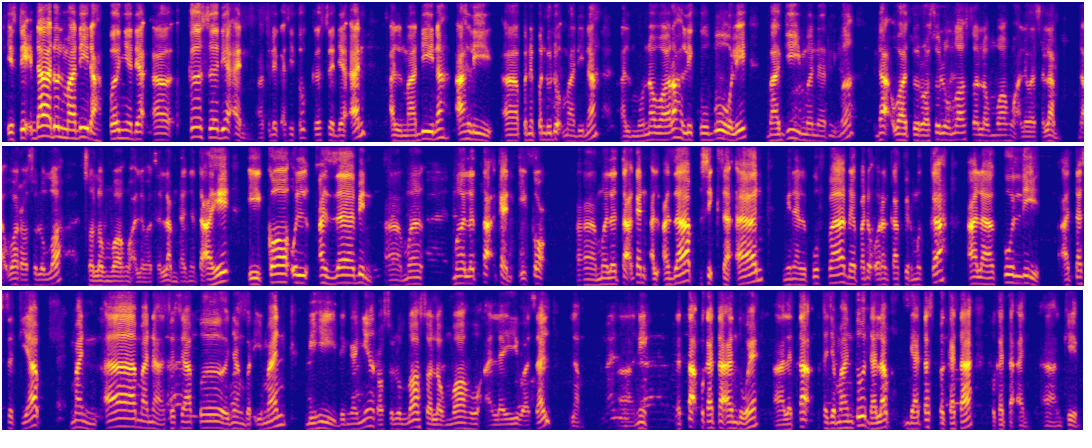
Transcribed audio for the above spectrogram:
Istidadul madinah penyedia uh, kesediaan. Uh, tulis kat situ kesediaan al madinah ahli uh, penduduk madinah al munawwarah liqubuli bagi menerima dakwah Rasulullah sallallahu alaihi wasallam. Dakwah Rasulullah sallallahu alaihi wasallam. Dan yang terakhir iqaul azabin uh, me, meletakkan iqa uh, meletakkan al-azab siksaan minal kufar daripada orang kafir Mekah ala kulli atas setiap man amana sesiapa yang beriman bihi dengannya Rasulullah sallallahu alaihi wasallam. Ha ni letak perkataan tu eh. Ha, letak terjemahan tu dalam di atas perkata perkataan. Ha okey.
